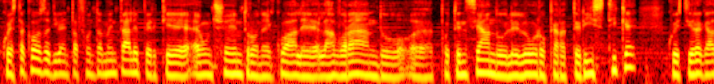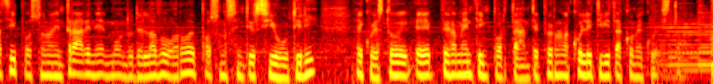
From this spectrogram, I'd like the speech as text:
Questa cosa diventa fondamentale perché è un centro nel quale lavorando, eh, potenziando le loro caratteristiche, questi ragazzi possono entrare nel mondo del lavoro e possono sentirsi utili e questo è veramente importante per una collettività come questa.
